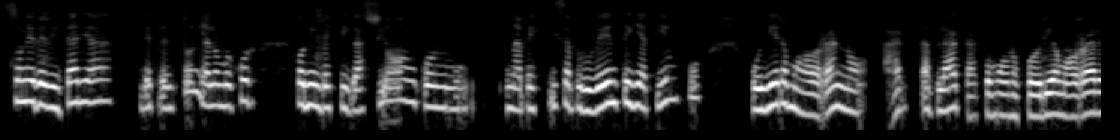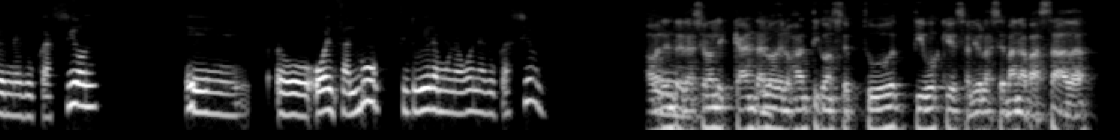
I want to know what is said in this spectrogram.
son hereditarias de frentón y a lo mejor con investigación, con una pesquisa prudente y a tiempo, pudiéramos ahorrarnos harta plata, como nos podríamos ahorrar en educación, eh, o, en salud, si tuviéramos una buena educación. Ahora, en relación al escándalo de los anticonceptivos que salió la semana pasada,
